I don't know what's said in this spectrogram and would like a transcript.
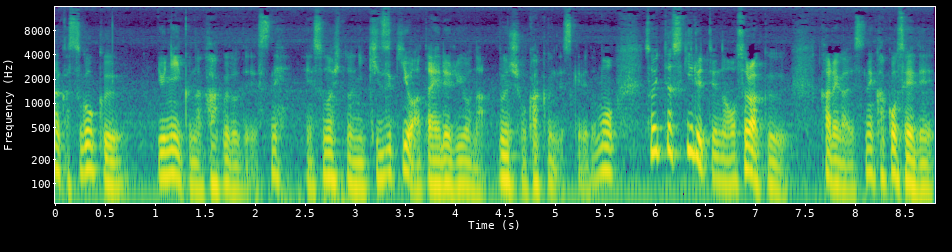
なんかすごくユニークな角度でですねその人に気づきを与えれるような文章を書くんですけれどもそういったスキルっていうのはおそらく彼がですね過去生で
